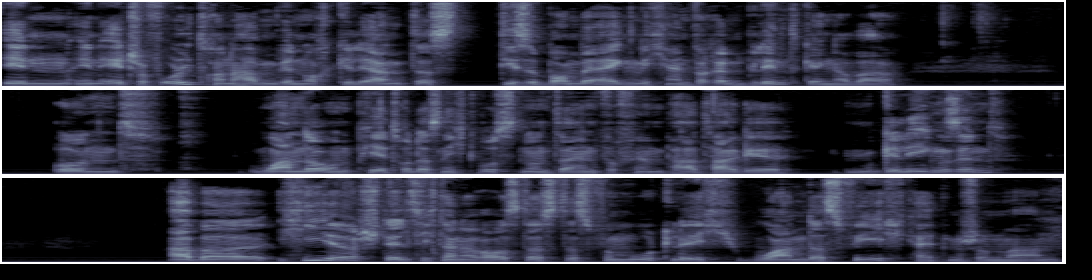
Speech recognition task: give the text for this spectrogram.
in, in Age of Ultron haben wir noch gelernt, dass diese Bombe eigentlich einfach ein Blindgänger war. Und Wanda und Pietro das nicht wussten und da einfach für ein paar Tage gelegen sind. Aber hier stellt sich dann heraus, dass das vermutlich Wandas Fähigkeiten schon waren,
